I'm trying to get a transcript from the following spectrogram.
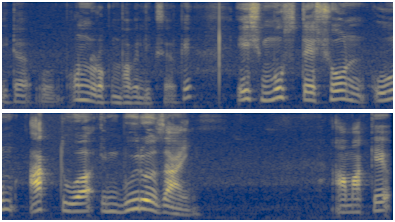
এটা অন্যরকমভাবে লিখছে আর কি। ইস মুস্তে শোন উম আক্তুয়া বুইরো যাইন। আমাকে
